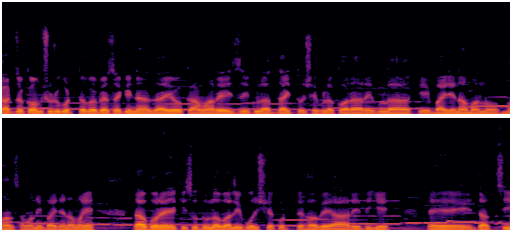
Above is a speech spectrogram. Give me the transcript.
কার্যক্রম শুরু করতে হবে বেচা কিনা। যাই হোক, আমার এই যেগুলার দায়িত্ব সেগুলো করার, এগুলাকে বাইরে নামানো, মাল সামানি বাইরে নামায় তারপরে কিছু ধুলাবালি পরিষ্কার করতে হবে, আর এদিকে যাচ্ছি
